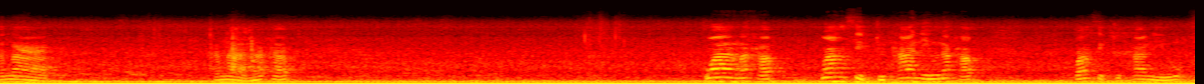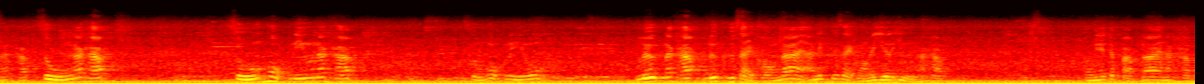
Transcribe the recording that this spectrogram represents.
ขนาด ขนาดนะครับ กว้าง นะครับ กว้าง 10.5 นิ้วนะครับ กว้าง 10.5 นิ้วนะครับ สูงนะครับ สูง 6 นิ้วนะครับ สูง 6 นิ้ว ลึกนะครับ ลึกคือใส่ของได้ อันนี้คือใส่ของได้เยอะอยู่นะครับ ตรงนี้จะปรับได้นะครับ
